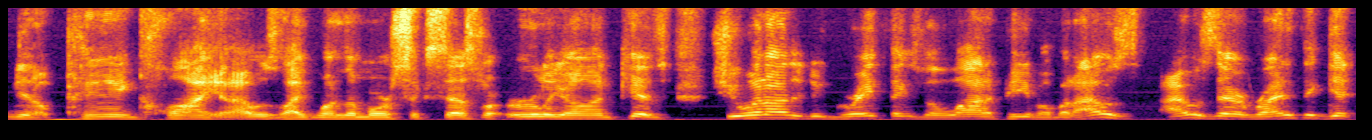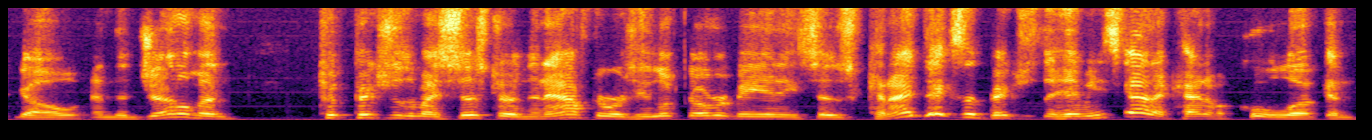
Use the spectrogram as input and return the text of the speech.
you know, paying client. I was like one of the more successful early on kids. She went on to do great things with a lot of people, but I was I was there right at the get go, and the gentleman took pictures of my sister, and then afterwards he looked over at me and he says, "Can I take some pictures of him? He's got a kind of a cool look." And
